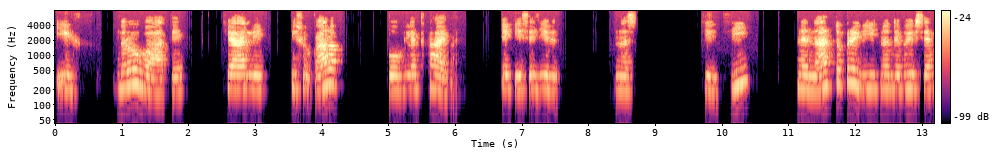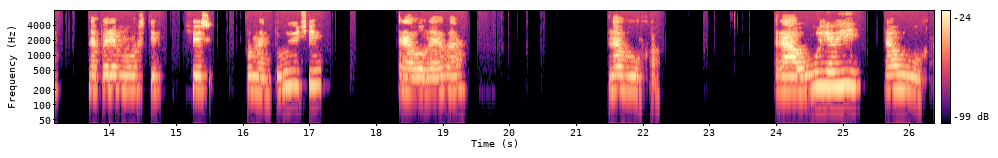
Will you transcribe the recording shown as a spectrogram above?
ігнорувати Чарлі і шукала погляд Хайме, який сидів на стільці, не надто привітно дивився на переможців, щось коментуючи Раулева на вухо. Раулєві на вухо.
